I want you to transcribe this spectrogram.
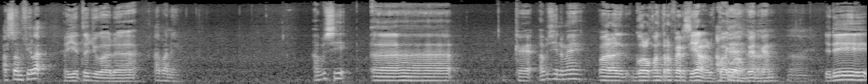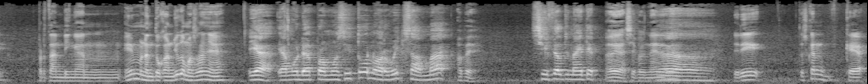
Aston Villa Iya itu juga ada apa nih? apa sih eh kayak apa sih namanya Wah, gol kontroversial lupa Oke, gua sampean heeh, kan heeh. jadi pertandingan ini menentukan juga masalahnya Iya, yang udah promosi tuh Norwich sama apa ya Sheffield United. oh ya Sheffield United ya. Nah, jadi terus kan kayak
